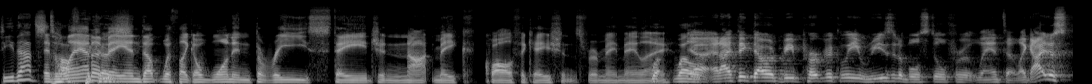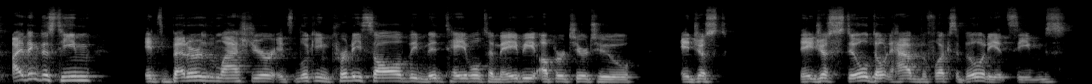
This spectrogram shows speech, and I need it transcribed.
See, that's tough Atlanta may end up with like a one in three stage and not make qualifications for May Melee. well, well yeah, and I think that would be perfectly reasonable still for Atlanta. Like I just I think this team it's better than last year. It's looking pretty solidly mid-table to maybe upper tier 2. It just they just still don't have the flexibility it seems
